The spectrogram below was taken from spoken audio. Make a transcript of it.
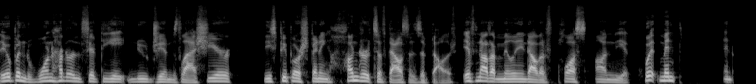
They opened 158 new gyms last year. These people are spending hundreds of thousands of dollars, if not a million dollars plus on the equipment. And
